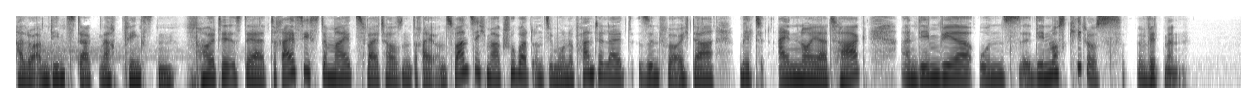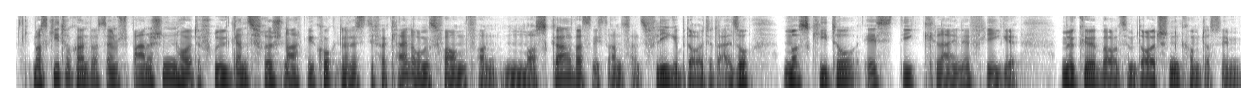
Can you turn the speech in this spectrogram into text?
Hallo am Dienstag nach Pfingsten. Heute ist der 30. Mai 2023. Marc Schubert und Simone Panteleit sind für euch da mit ein neuer Tag, an dem wir uns den Moskitos widmen. Mosquito kommt aus dem Spanischen, heute früh ganz frisch nachgeguckt. Das ist die Verkleinerungsform von Mosca, was nichts anderes als Fliege bedeutet. Also Mosquito ist die kleine Fliege. Mücke, bei uns im Deutschen, kommt aus dem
